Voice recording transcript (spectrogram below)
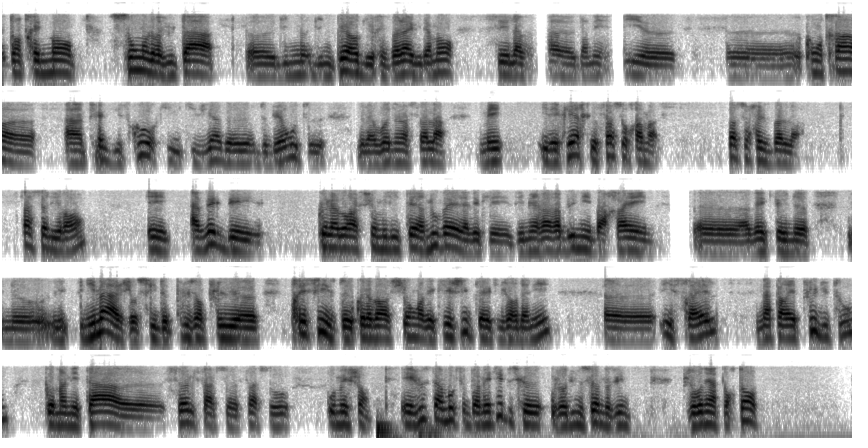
d'entraînement sont le résultat d'une peur du Hezbollah, évidemment, c'est la d'un pays contraint à un tel discours qui, vient de, Beyrouth, de la voix de Nasrallah. Mais il est clair que face au Hamas, face au Hezbollah, face à l'Iran, et avec des collaboration militaire nouvelle avec les Émirats arabes unis, Bahreïn, euh, avec une, une, image aussi de plus en plus euh, précise de collaboration avec l'Égypte, avec la Jordanie, euh, Israël n'apparaît plus du tout comme un État seul face, aux, méchants. Et juste un mot, si vous me permettez, puisque aujourd'hui nous sommes dans une journée importante,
